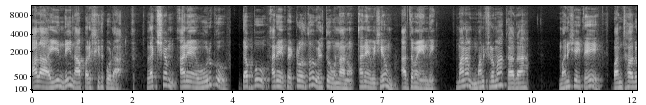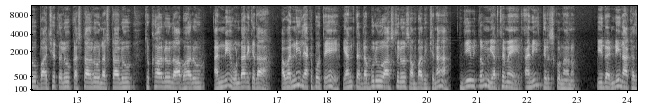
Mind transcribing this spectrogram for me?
అలా అయ్యింది నా పరిస్థితి కూడా. లక్ష్యం అనే ఊరుకు డబ్బు అనే పెట్రోల్తో వెళ్తూ ఉన్నాను అనే విషయం అర్థమైంది. మనం మనుషులమా కాదా? మనిషి అయితే బంధాలు బాధ్యతలు కష్టాలు నష్టాలు సుఖాలు లాభాలు అన్నీ ఉండాలి కదా. అవన్నీ లేకపోతే ఎంత డబ్బులు ఆస్తులు సంపాదించినా జీవితం వ్యర్థమే అని తెలుసుకున్నాను. ఇదండి నా కథ.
